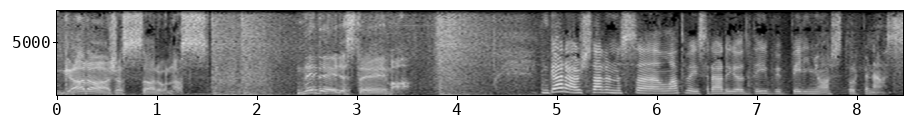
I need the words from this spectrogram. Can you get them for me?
Garāžas sarunas. Nedēļas tēmā. Garāžas sarunas eh, Latvijas Rādio 2 viļņos turpinās.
